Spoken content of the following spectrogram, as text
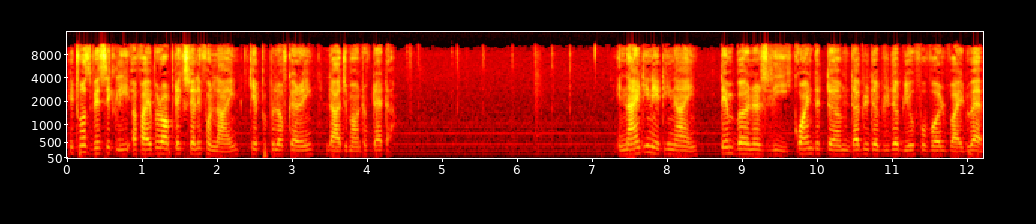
It was basically a fiber optics telephone line capable of carrying large amount of data. In 1989, Tim Berners-Lee coined the term WWW for World Wide Web.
